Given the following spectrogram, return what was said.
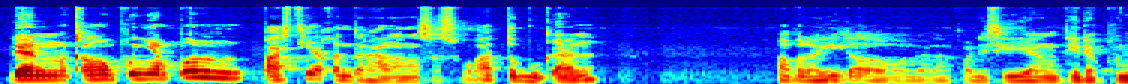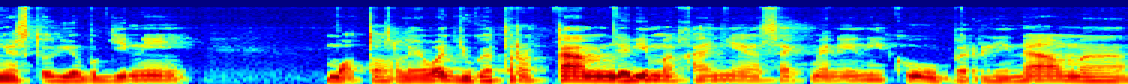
Dan kalau punya pun pasti akan terhalang sesuatu, bukan? Apalagi kalau dalam kondisi yang tidak punya studio begini, motor lewat juga terekam. Jadi makanya segmen ini ku beri nama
